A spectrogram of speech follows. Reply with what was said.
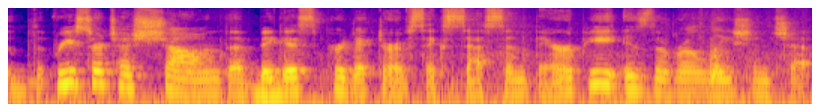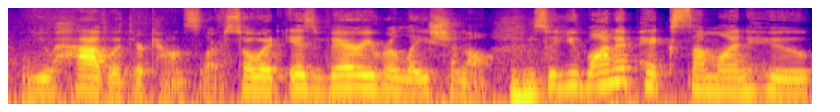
the research has shown the mm-hmm. biggest predictor of success in therapy is the relationship you have with your counselor. So it is very relational. Mm-hmm. So you want to pick someone who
